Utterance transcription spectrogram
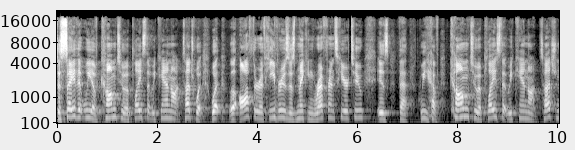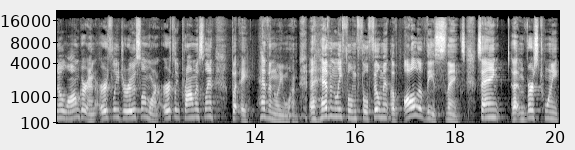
to say that we have come to a place that we cannot touch, what, what the author of Hebrews is making reference here to is that we have come to a place that we cannot touch, no longer an earthly Jerusalem or an earthly promised land, but a heavenly one, a heavenly fulfillment of all of these things. Saying that in verse 20,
